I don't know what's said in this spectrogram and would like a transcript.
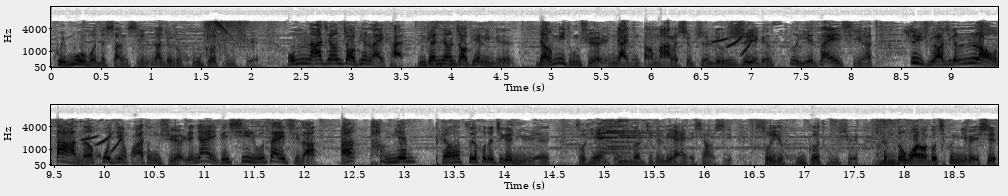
会默默的伤心，那就是胡歌同学。我们拿这张照片来看，你看这张照片里面的杨幂同学，人家已经当妈了，是不是？刘诗诗也跟四爷在一起了，最主要这个老大呢，霍建华同学，人家也跟心如在一起了，啊唐嫣陪到他最后的这个女人，昨天也公布了这个恋爱的消息，所以胡歌同学，很多网友都称你为是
